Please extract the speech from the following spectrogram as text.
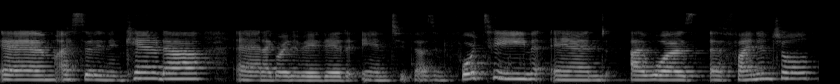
Um, I studied in Canada and I graduated in 2014 and I was a financial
